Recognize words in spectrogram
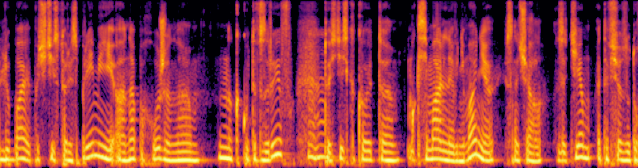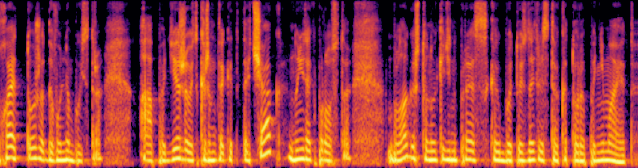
любая почти история с премией, она похожа на ну, какой-то взрыв. Угу. То есть есть какое-то максимальное внимание сначала, затем это все затухает тоже довольно быстро. А поддерживать, скажем так, этот очаг, ну, не так просто. Благо, что Наукидин Пресс, как бы то издательство, которое понимает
